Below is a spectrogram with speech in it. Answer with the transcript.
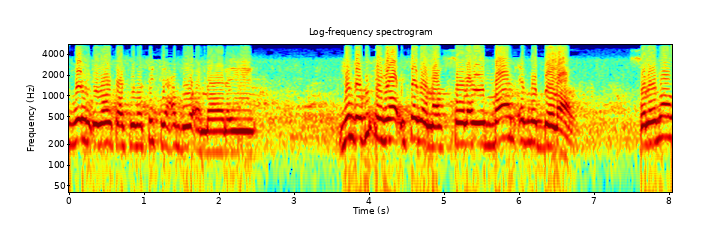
وين إمانك سنسفي عنه أماني. من ذلك إساقنا سليمان ابن الدلال سليمان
